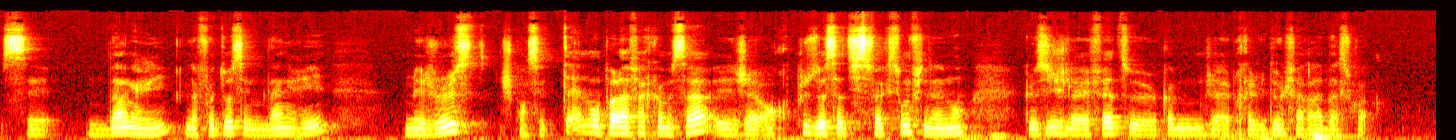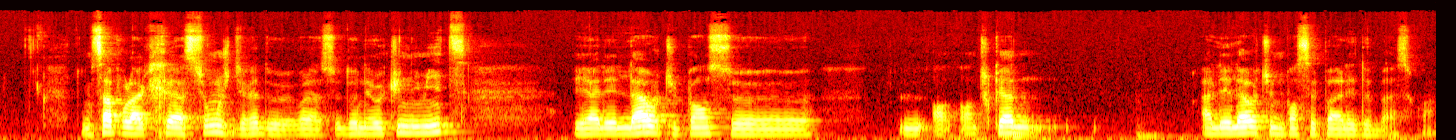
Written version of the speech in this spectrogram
c'est dinguerie, la photo c'est une dinguerie, mais juste, je pensais tellement pas la faire comme ça, et j'ai encore plus de satisfaction finalement que si je l'avais faite euh, comme j'avais prévu de le faire à la base, quoi. Donc ça, pour la création, je dirais de voilà, se donner aucune limite et aller là où tu penses, euh, en, en tout cas, aller là où tu ne pensais pas aller de base, quoi.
